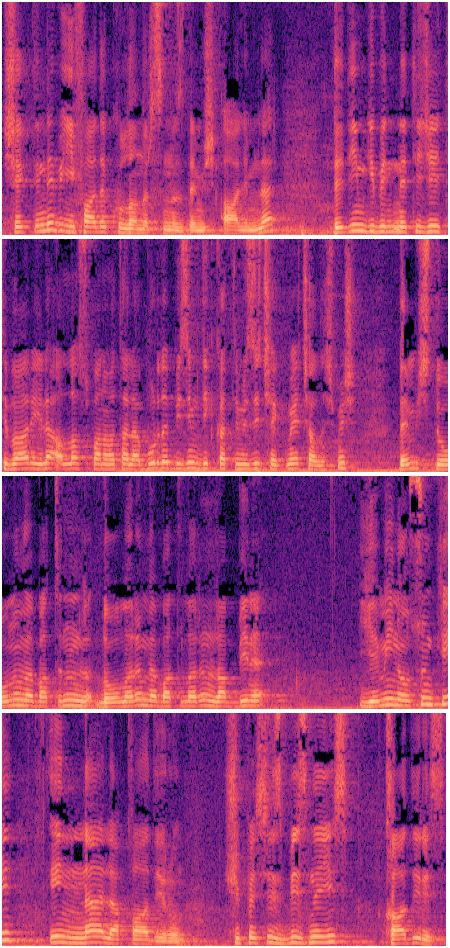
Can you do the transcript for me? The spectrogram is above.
şeklinde bir ifade kullanırsınız demiş alimler. Dediğim gibi netice itibariyle Allah subhanahu ve teala burada bizim dikkatimizi çekmeye çalışmış. Demiş doğunun ve batının doğuların ve batıların Rabbine yemin olsun ki inna laqadirun. Şüphesiz biz neyiz? Kadiriz.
